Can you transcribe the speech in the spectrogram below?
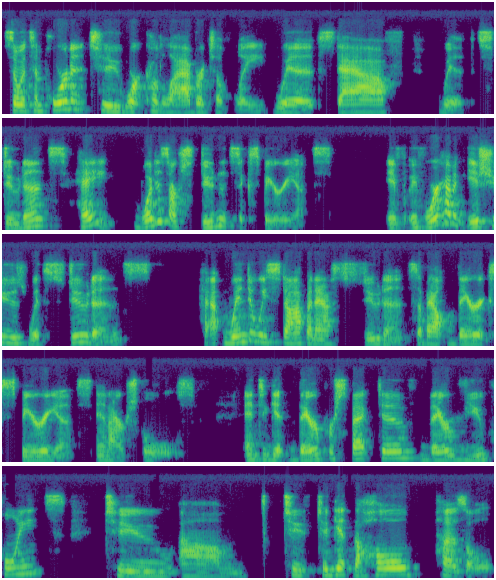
So it's important to work collaboratively with staff, with students. Hey what is our students experience? If if we're having issues with students when do we stop and ask students about their experience in our schools? And to get their perspective their viewpoints to um, to to get the whole puzzle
